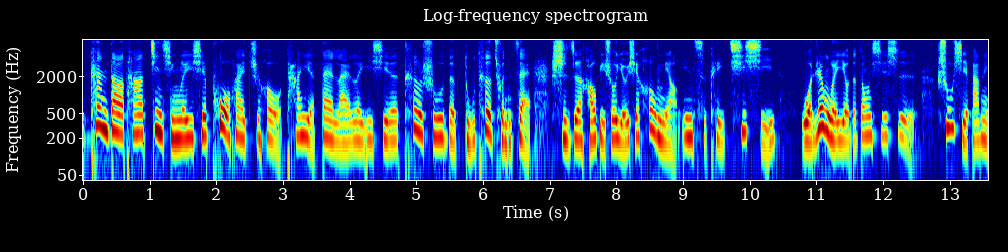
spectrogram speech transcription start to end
看到他进行了一些破坏之后，他也带来了一些特殊的独特存在，使得好比说有一些候鸟因此可以栖息。我认为有的东西是书写把你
